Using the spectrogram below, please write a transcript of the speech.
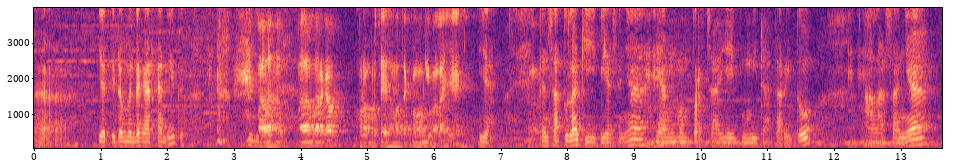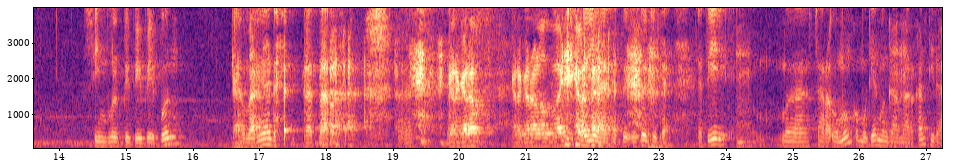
eh, ya tidak mendengarkan itu. malah malah mereka kurang percaya sama teknologi malah ya iya dan satu lagi biasanya mm-hmm. yang mempercayai bumi datar itu mm-hmm. alasannya simbol PBB pun datar. gambarnya datar gara-gara gara-gara logo aja oh iya itu itu juga jadi hmm. secara umum kemudian menggambarkan hmm. tidak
